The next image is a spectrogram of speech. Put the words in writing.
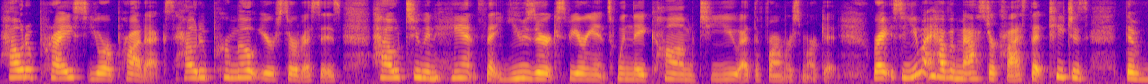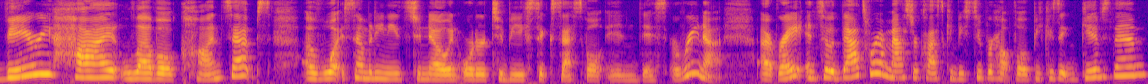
how to price your products, how to promote your services, how to enhance that user experience when they come to you at the farmer's market, right? So you might have a master class that teaches the very high level concepts of what somebody needs to know in order to be successful in this arena, uh, right? And so that's where a master class can be super helpful because it gives them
